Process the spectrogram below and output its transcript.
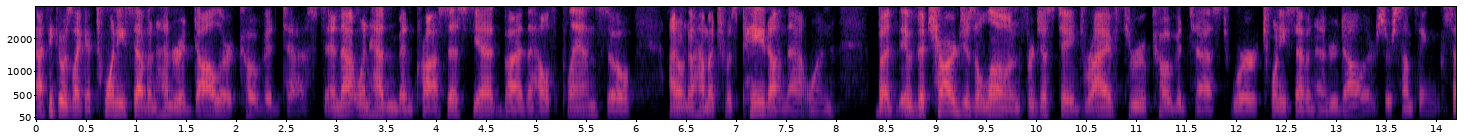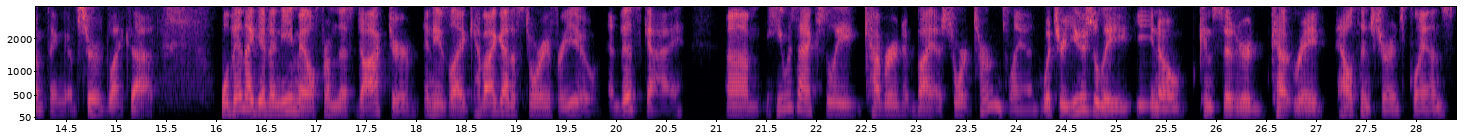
I think it was like a twenty seven hundred dollar COVID test, and that one hadn't been processed yet by the health plan, so I don't know how much was paid on that one. But it, the charges alone for just a drive through COVID test were twenty seven hundred dollars or something something absurd like that. Well, then I get an email from this doctor, and he's like, Have I got a story for you? And this guy, um, he was actually covered by a short term plan, which are usually, you know, considered cut rate health insurance plans.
